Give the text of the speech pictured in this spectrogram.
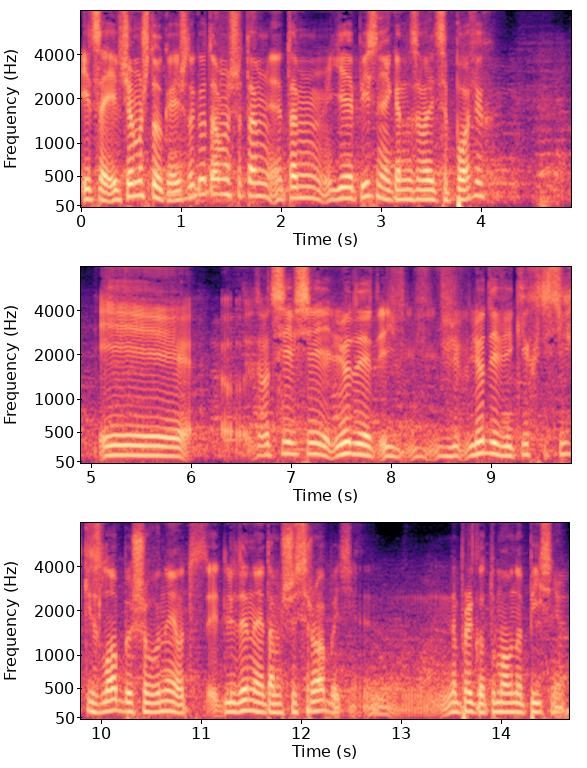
І це. І в чому штука? І штука в тому, що там, там є пісня, яка називається Пофіг. І оці всі люди, люди, в яких стільки злоби, що вони, от людина там щось робить, наприклад, умовно пісню.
